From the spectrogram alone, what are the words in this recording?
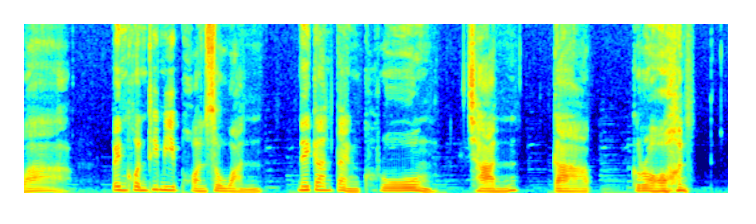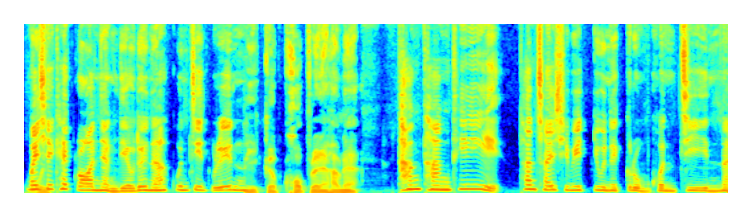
ว่าเป็นคนที่มีพรสวรรค์ในการแต่งโครง ฉัน กาบ กรอน ไม่ใช่แค่กรอนอย่างเดียวด้วยนะ คุณจิตรินนี่เกือบครบเลยนะครับเนี่ย ทั้งทั้งที่ท่านใช้ชีวิตอยู่ในกลุ่มคนจีนใน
